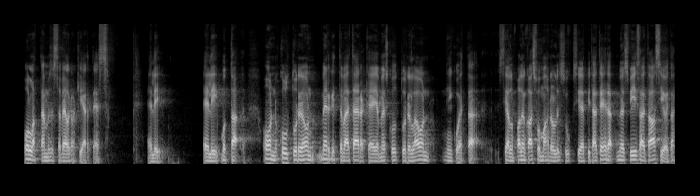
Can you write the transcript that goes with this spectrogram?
olla tämmöisessä velkakierteessä. Eli Eli, mutta on, kulttuuri on merkittävä ja tärkeä ja myös kulttuurilla on, niin kuin, että siellä on paljon kasvumahdollisuuksia ja pitää tehdä myös viisaita asioita.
